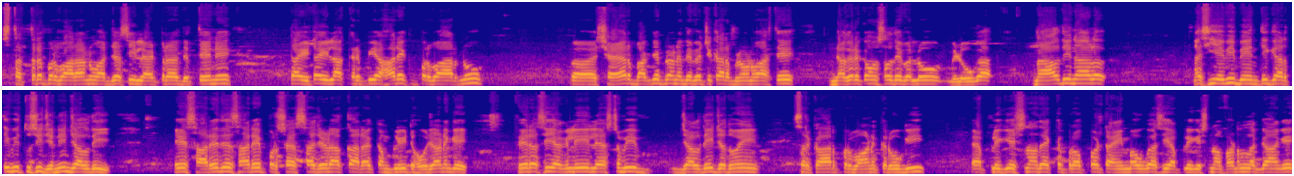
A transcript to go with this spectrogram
77 ਪਰਿਵਾਰਾਂ ਨੂੰ ਅੱਜ ਅਸੀਂ ਲੈਟਰ ਦਿੱਤੇ ਨੇ। 2.5 ਲੱਖ ਰੁਪਈਆ ਹਰ ਇੱਕ ਪਰਿਵਾਰ ਨੂੰ ਸ਼ਹਿਰ ਬਾਗੇ ਪੁਰਾਣੇ ਦੇ ਵਿੱਚ ਘਰ ਬਣਾਉਣ ਵਾਸਤੇ ਨਗਰ ਕੌਂਸਲ ਦੇ ਵੱਲੋਂ ਮਿਲੂਗਾ। ਨਾਲ ਦੀ ਨਾਲ ਅਸੀਂ ਇਹ ਵੀ ਬੇਨਤੀ ਕਰਤੀ ਵੀ ਤੁਸੀਂ ਜਿੰਨੀ ਜਲਦੀ ਇਹ ਸਾਰੇ ਦੇ ਸਾਰੇ ਪ੍ਰੋਸੈਸ ਆ ਜਿਹੜਾ ਘਰ ਆ ਕੰਪਲੀਟ ਹੋ ਜਾਣਗੇ, ਫਿਰ ਅਸੀਂ ਅਗਲੀ ਲਿਸਟ ਵੀ ਜਲਦੀ ਜਦੋਂ ਹੀ ਸਰਕਾਰ ਪ੍ਰਵਾਨ ਕਰੂਗੀ ਐਪਲੀਕੇਸ਼ਨਾਂ ਦਾ ਇੱਕ ਪ੍ਰੋਪਰ ਟਾਈਮ ਆਊਗਾ, ਅਸੀਂ ਐਪਲੀਕੇਸ਼ਨਾਂ ਫੜਨ ਲੱਗਾਂਗੇ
